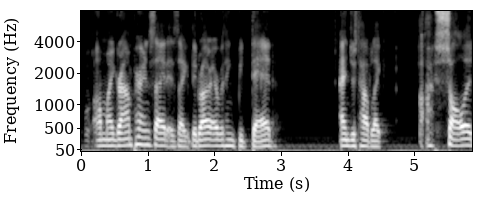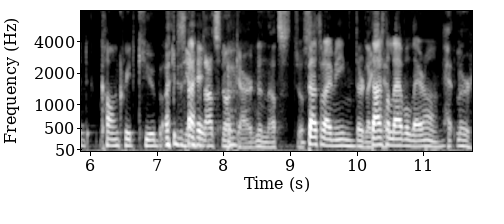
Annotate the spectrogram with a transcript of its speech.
on my grandparents' side it's like they'd rather everything be dead and just have like a solid concrete cube outside. Yeah, that's not gardening. That's just That's what I mean. They're like that's the level they're on. Hitler.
